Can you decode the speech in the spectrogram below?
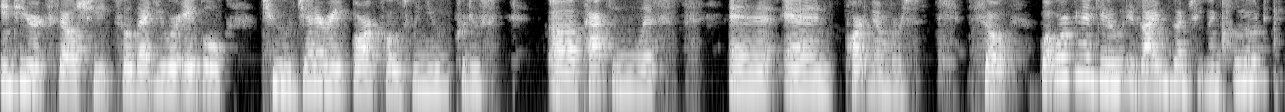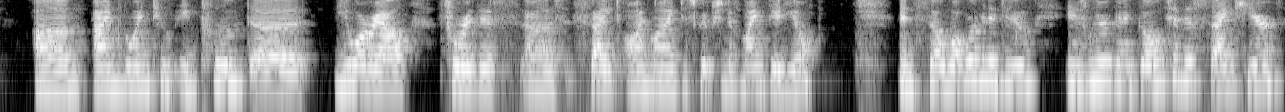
into your Excel sheet so that you are able to generate barcodes when you produce uh, packing lists and, and part numbers. So what we're going to do is I'm going to include um, I'm going to include the URL for this uh, site on my description of my video. And so what we're going to do is we're going to go to this site here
